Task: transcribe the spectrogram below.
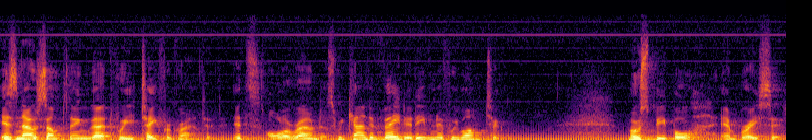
is now something that we take for granted. It's all around us. We can't evade it, even if we want to. Most people embrace it.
